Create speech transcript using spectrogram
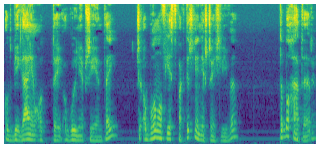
odbiegają od tej ogólnie przyjętej? Czy Obłomow jest faktycznie nieszczęśliwy? To bohater,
